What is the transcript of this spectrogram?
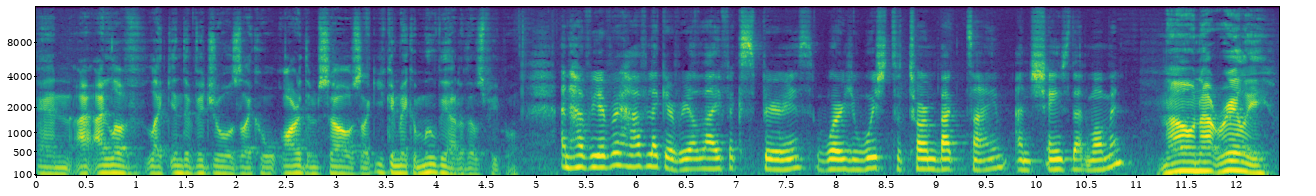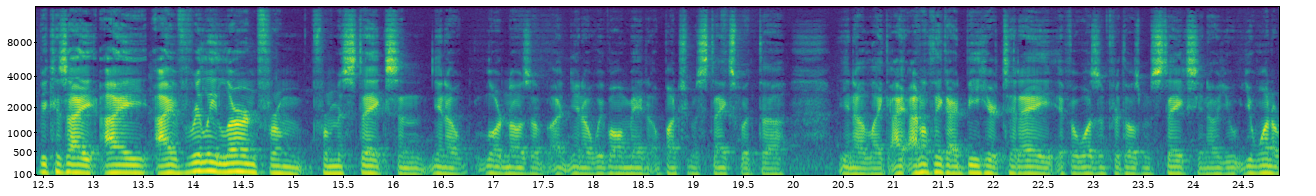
and I, I love like individuals like who are themselves like you can make a movie out of those people And have you ever have like a real life experience where you wish to turn back time and change that moment? no not really because i i i've really learned from from mistakes and you know lord knows I, I- you know we've all made a bunch of mistakes but uh you know like I, I don't think i'd be here today if it wasn't for those mistakes you know you you want to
